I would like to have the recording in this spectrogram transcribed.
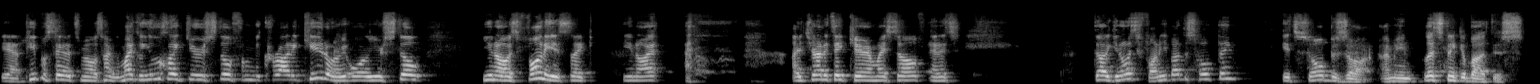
Yeah, people say that to me all the time. Michael, you look like you're still from the Karate Kid, or or you're still, you know, it's funny. It's like you know, I I try to take care of myself, and it's Doug. You know what's funny about this whole thing? It's so bizarre. I mean, let's think about this.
